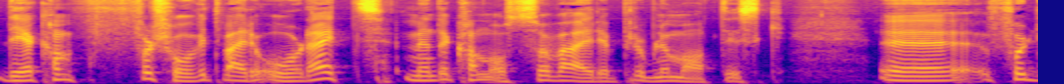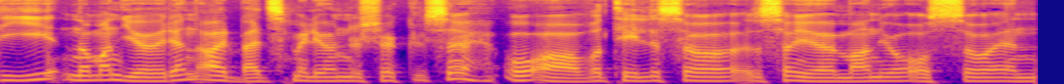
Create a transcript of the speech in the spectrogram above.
det kan for så vidt være ålreit, men det kan også være problematisk. Eh, fordi når man gjør en arbeidsmiljøundersøkelse, og av og til så, så gjør man jo også en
